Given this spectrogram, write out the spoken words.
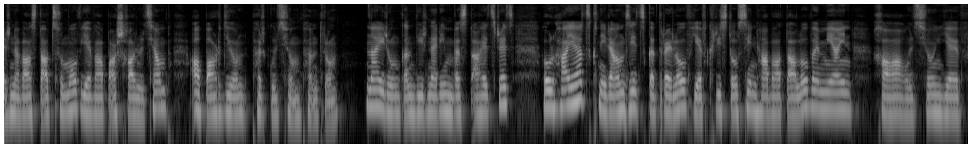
էր նվաստացումով եւ ապաշխարությամբ ապարդյոն փրկություն փնտրում։ Նա իր ունկնդիրներին վստահեցրեց, որ հայացքն իր անձից կտրելով եւ Քրիստոսին հավատալով է միայն խաղաղություն եւ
